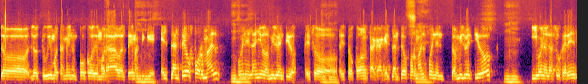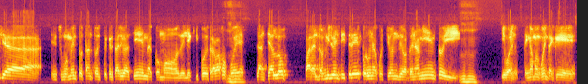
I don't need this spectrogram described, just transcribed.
lo, lo tuvimos también un poco demorado al tema, así que el planteo formal fue en el año 2022. Eso Ujú. eso consta acá que el planteo formal Sí. fue en el 2022 Ujú. Y bueno, la sugerencia en su momento tanto del secretario de Hacienda como del equipo de trabajo fue plantearlo para el 2023 por una cuestión de ordenamiento y, y bueno, tengamos en cuenta que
